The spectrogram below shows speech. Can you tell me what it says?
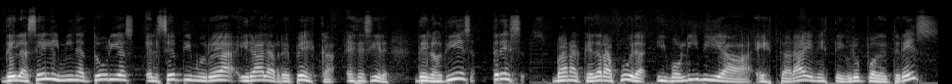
De las eliminatorias, el séptimo irá, irá, a la repesca. Es decir, de los 10, 3 van a quedar afuera. ¿Y Bolivia estará en este grupo de 3?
